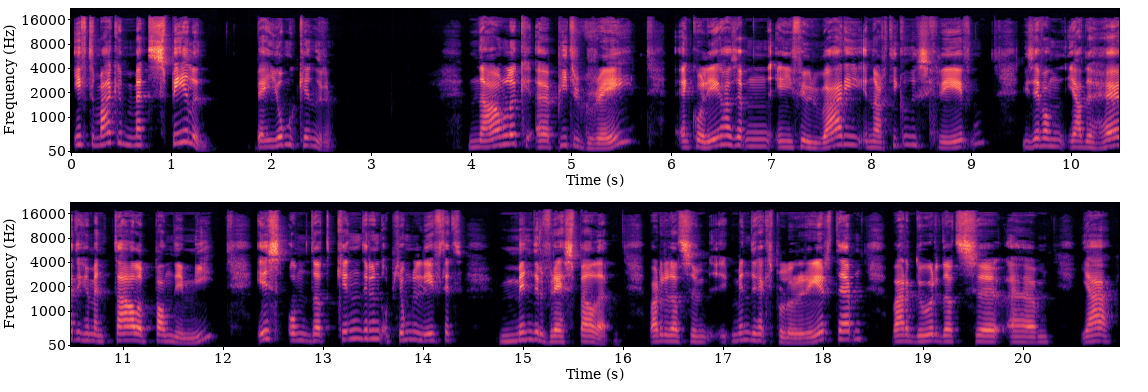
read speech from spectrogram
heeft te maken met spelen bij jonge kinderen. Namelijk, uh, Peter Gray en collega's hebben in februari een artikel geschreven. Die zei van, ja, de huidige mentale pandemie is omdat kinderen op jonge leeftijd minder vrij spel hebben. Waardoor dat ze minder geëxploreerd hebben, waardoor dat ze ehm, ja,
